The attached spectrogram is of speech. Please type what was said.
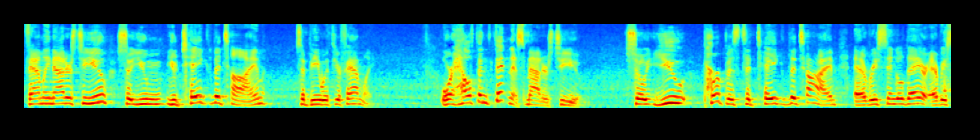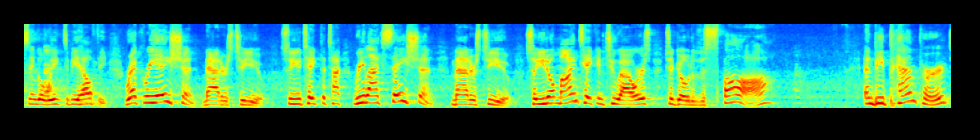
Family matters to you, so you, you take the time to be with your family. Or health and fitness matters to you. So you purpose to take the time every single day or every single week to be healthy. Recreation matters to you. So you take the time. Relaxation matters to you. So you don't mind taking two hours to go to the spa and be pampered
